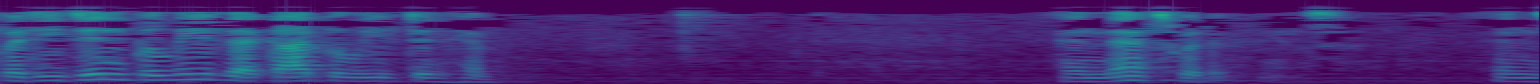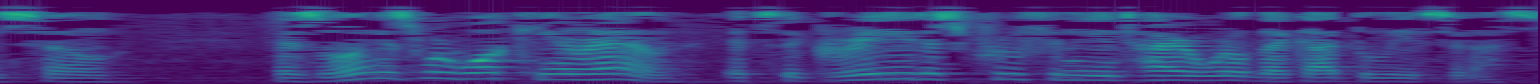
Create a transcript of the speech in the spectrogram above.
but he didn't believe that God believed in him. And that's what it means. And so, as long as we're walking around, it's the greatest proof in the entire world that God believes in us.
